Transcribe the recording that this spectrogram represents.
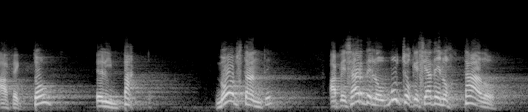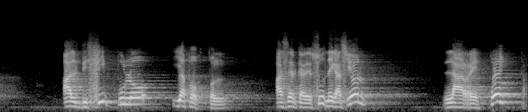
afectó el impacto. No obstante, a pesar de lo mucho que se ha denostado al discípulo y apóstol acerca de su negación, la respuesta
